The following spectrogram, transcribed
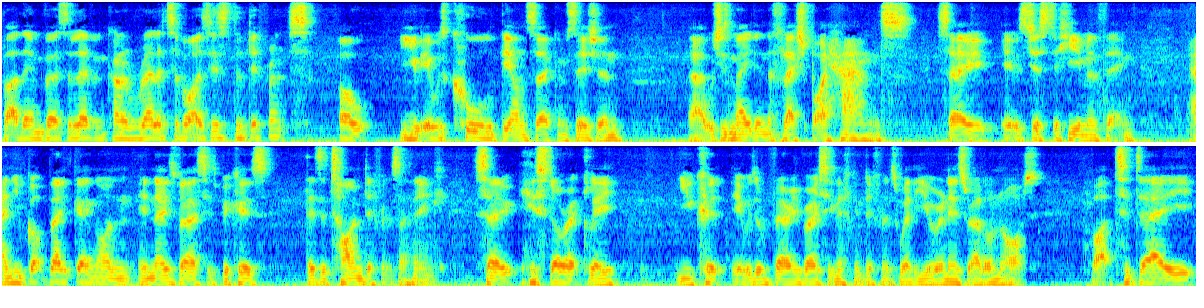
But then verse 11 kind of relativizes the difference. Oh, you, it was called the uncircumcision, uh, which is made in the flesh by hands. So it was just a human thing. And you've got both going on in those verses because there's a time difference, I think. So historically, you could it was a very very significant difference whether you were in Israel or not. But today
